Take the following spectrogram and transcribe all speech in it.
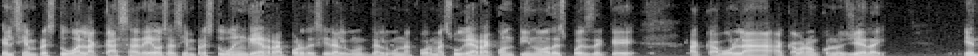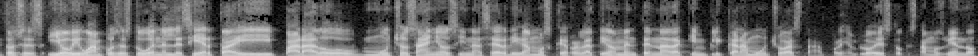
él siempre estuvo a la casa de, o sea, siempre estuvo en guerra, por decir de alguna forma. Su guerra continuó después de que acabó la, acabaron con los Jedi. Y entonces, y Obi-Wan pues estuvo en el desierto ahí parado muchos años sin hacer, digamos que relativamente nada que implicara mucho hasta, por ejemplo, esto que estamos viendo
